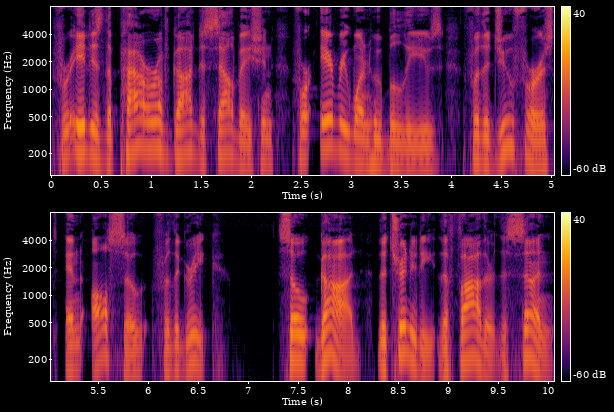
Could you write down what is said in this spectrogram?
for it is the power of God to salvation for everyone who believes, for the Jew first and also for the Greek." So, God, the Trinity, the Father, the Son,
